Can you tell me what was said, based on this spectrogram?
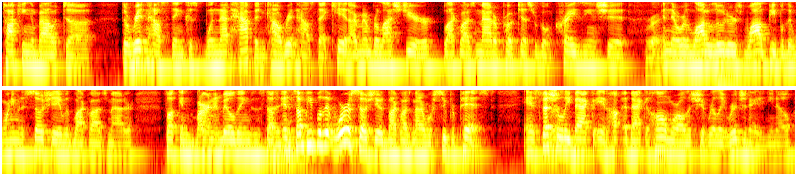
talking about uh, the Rittenhouse thing because when that happened, Kyle Rittenhouse, that kid, I remember last year, Black Lives Matter protests were going crazy and shit, Right. and there were a lot of looters, wild people that weren't even associated with Black Lives Matter, fucking burning buildings and stuff, and some people that were associated with Black Lives Matter were super pissed, and especially back in back at home where all this shit really originated, you know.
